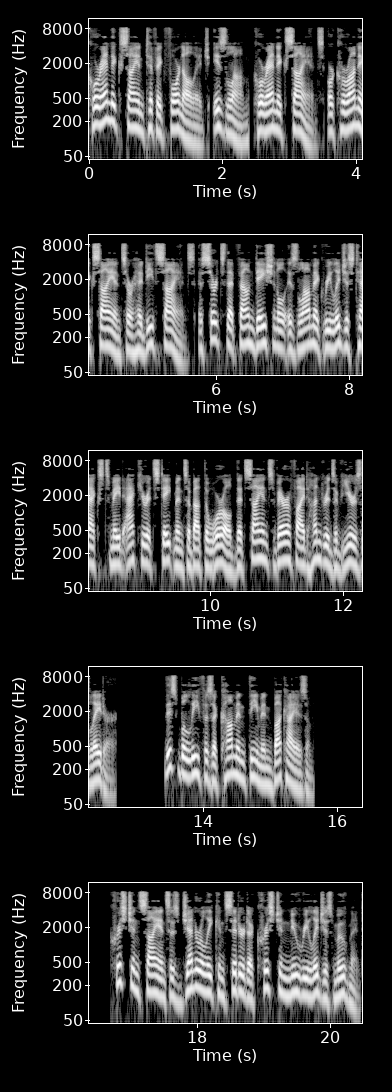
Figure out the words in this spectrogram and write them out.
Quranic scientific foreknowledge Islam Quranic science or Quranic science or Hadith science asserts that foundational Islamic religious texts made accurate statements about the world that science verified hundreds of years later. This belief is a common theme in Bucailleism. Christian science is generally considered a Christian new religious movement.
